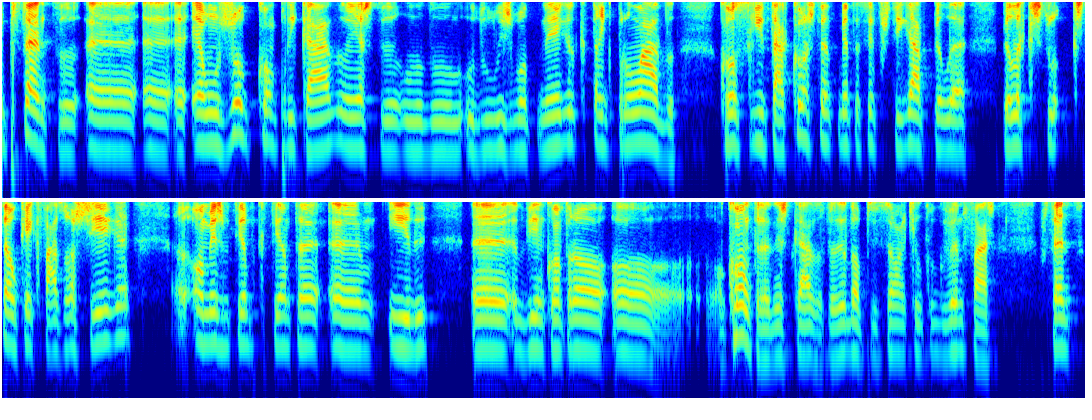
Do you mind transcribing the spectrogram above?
E, portanto, uh, uh, é um jogo complicado, este, o do, o do Luís Montenegro, que tem que, por um lado, conseguir estar constantemente a ser fustigado pela, pela questão, o que é que faz ou chega, ao mesmo tempo que tenta ir de encontro ao, ao, ao, contra, neste caso, fazendo oposição àquilo que o governo faz. Portanto,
